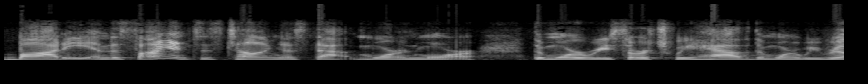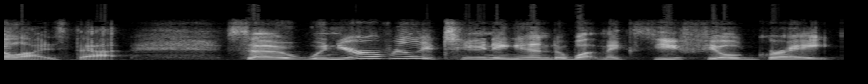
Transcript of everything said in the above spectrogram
body. And the science is telling us that more and more. The more research we have, the more we realize that. So when you're really tuning into what makes you feel great,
